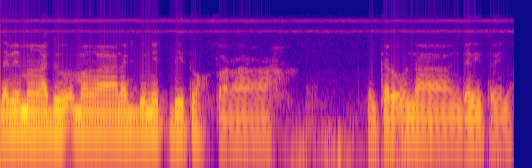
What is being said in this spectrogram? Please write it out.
dami mga do, mga nag-donate dito para magkaroon ng ganito eh, no?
